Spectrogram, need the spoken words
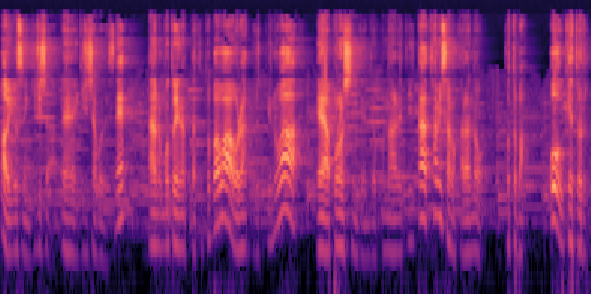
まあ、要するにギリシャ、えー、ギリシャ語ですね。あの、元になった言葉は、オラクルっていうのは、えー、アポロン神殿で行われていた神様からの言葉を受け取る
